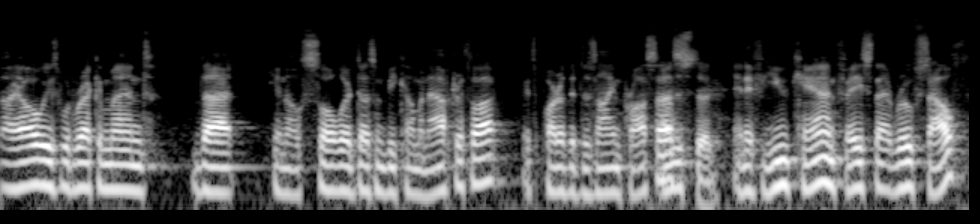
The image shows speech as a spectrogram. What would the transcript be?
I always would recommend that, you know, solar doesn't become an afterthought. It's part of the design process. Understood. And if you can face that roof south,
